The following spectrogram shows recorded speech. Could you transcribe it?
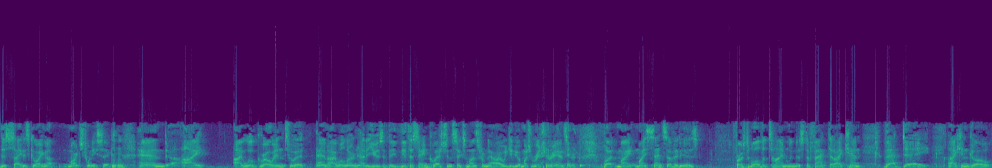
this site is going up March 26th, mm-hmm. and I I will grow into it and I will learn how to use it. The, the, the, same question six months from now, I would give you a much richer answer. but my, my sense of it is, First of all, the timeliness, the fact that I can, that day, I can go,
